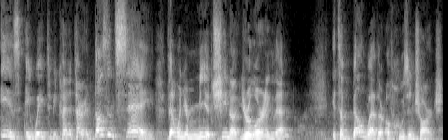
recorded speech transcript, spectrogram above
is a way to be kind of Torah. It doesn't say that when you're Miyot Shina, you're learning then. It's a bellwether of who's in charge.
